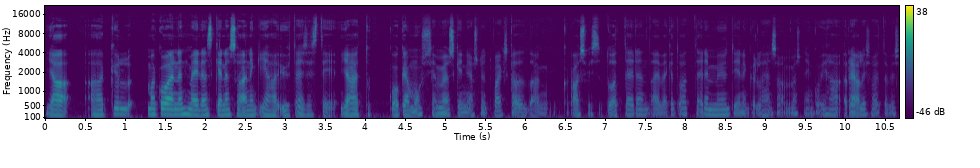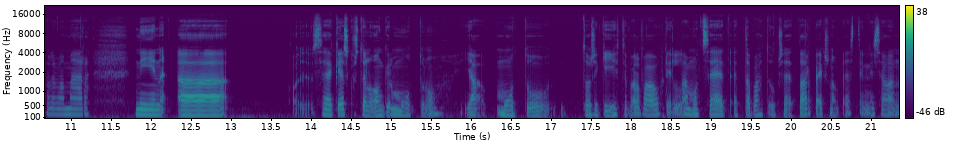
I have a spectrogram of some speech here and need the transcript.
ja äh, kyllä mä koen, että meidän skenessä on ainakin ihan yhteisesti jaettu kokemus ja myöskin jos nyt vaikka katsotaan kasvistuotteiden tai vegetuotteiden myyntiä, niin kyllähän se on myös niin kuin ihan realisoitavissa oleva määrä, niin äh, se keskustelu on kyllä muuttunut ja muuttuu tosi kiihtyvällä vauhdilla, mutta se, että, että tapahtuuko se tarpeeksi nopeasti, niin se on,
